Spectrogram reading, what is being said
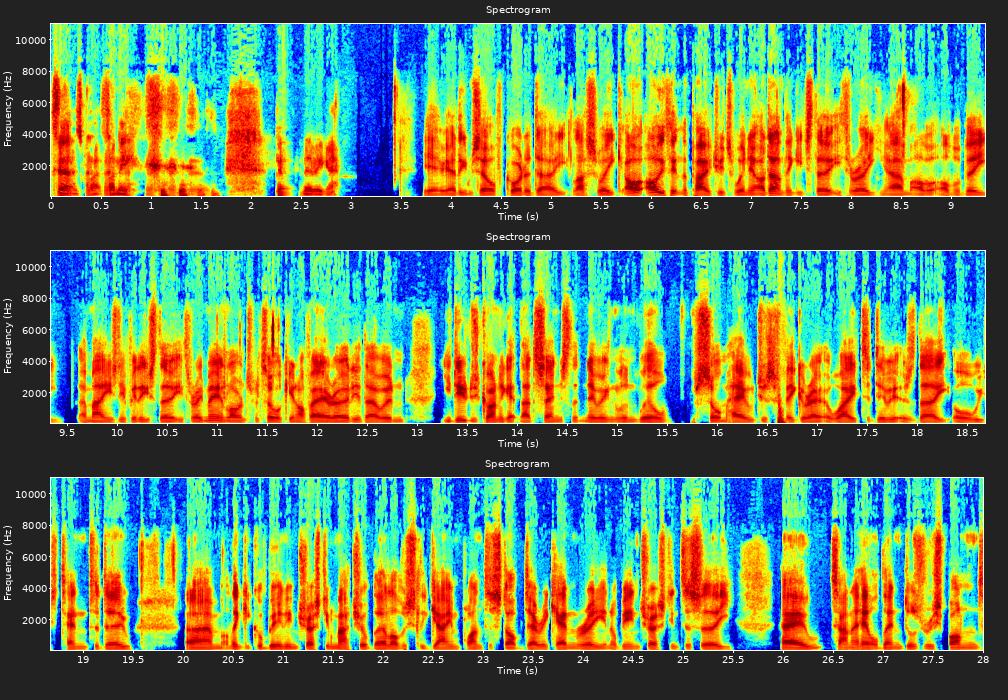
So that's quite funny. but there we go. Yeah, he had himself quite a day last week. I, I think the Patriots win it. I don't think it's 33. Um, I, I would be amazed if it is 33. Me and Lawrence were talking off air earlier, though, and you do just kind of get that sense that New England will somehow just figure out a way to do it as they always tend to do. Um, I think it could be an interesting matchup. They'll obviously game plan to stop Derrick Henry, and it'll be interesting to see how Tannehill then does respond.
